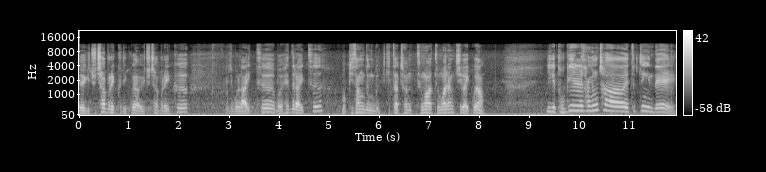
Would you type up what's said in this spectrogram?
여기 주차 브레이크도 있고요. 여기 주차 브레이크 이제 뭐 라이트 뭐 헤드라이트 뭐 비상등 뭐 기타 전 등화 등화장치가 있고요. 이게 독일 상용차의 특징인데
